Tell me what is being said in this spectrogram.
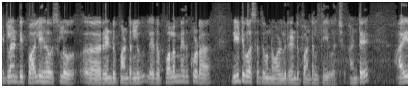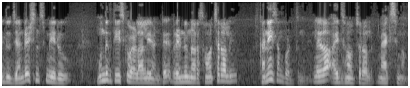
ఇట్లాంటి పాలీ హౌస్లో రెండు పంటలు లేదా పొలం మీద కూడా నీటి వసతి ఉన్న వాళ్ళు రెండు పంటలు తీయవచ్చు. అంటే ఐదు జనరేషన్స్ మీరు ముందుకు తీసుకువెళ్ళాలి అంటే రెండున్నర సంవత్సరాలు కనీసం పడుతుంది. లేదా ఐదు సంవత్సరాలు మ్యాక్సిమం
